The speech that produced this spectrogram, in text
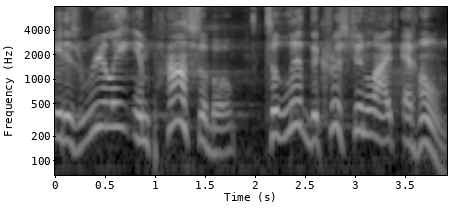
it is really impossible to live the Christian life at home.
